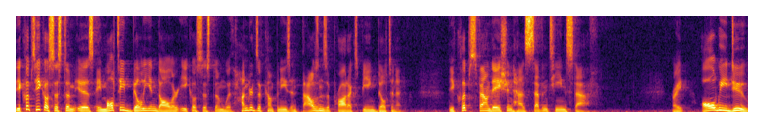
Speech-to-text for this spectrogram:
The Eclipse ecosystem is a multi-billion dollar ecosystem with hundreds of companies and thousands of products being built in it. The Eclipse Foundation has 17 staff, right? All we do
